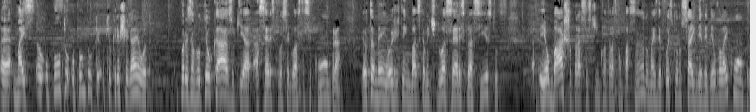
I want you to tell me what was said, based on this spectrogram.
é, mas o, ponto, o ponto que, eu queria chegar é outro. Por exemplo, o teu caso, que a- as séries que você gosta você compra. Eu também, hoje tem basicamente duas séries que eu assisto. E eu baixo pra assistir enquanto elas estão passando, mas depois quando sai em DVD eu vou lá e compro.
